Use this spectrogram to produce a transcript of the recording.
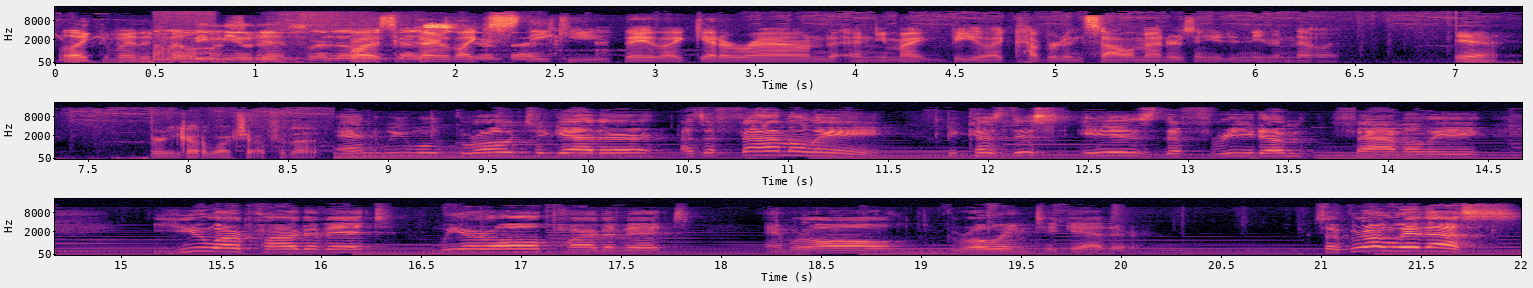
like the way they I'm fill gonna be muted for a little Plus, they're like Be right back. sneaky. They like get around, and you might be like covered in salamanders, and you didn't even know it. Yeah. You gotta watch out for that. and we will grow together as a family because this is the Freedom Family. You are part of it, we are all part of it, and we're all growing together. So grow with us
